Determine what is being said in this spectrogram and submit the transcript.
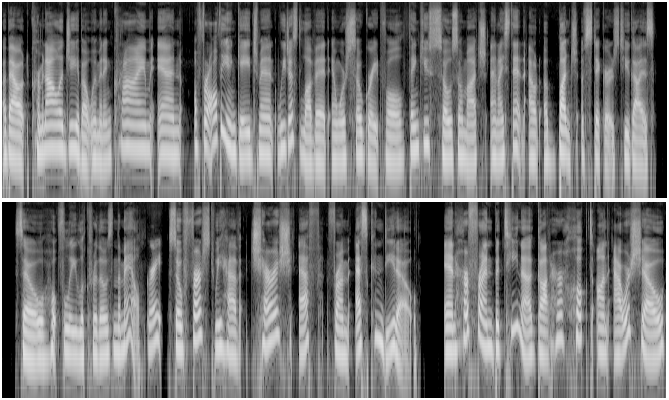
about criminology, about women in crime, and for all the engagement. We just love it and we're so grateful. Thank you so, so much. And I sent out a bunch of stickers to you guys. So hopefully look for those in the mail. Great. So first we have Cherish F from Escondido. And her friend Bettina got her hooked on our show.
